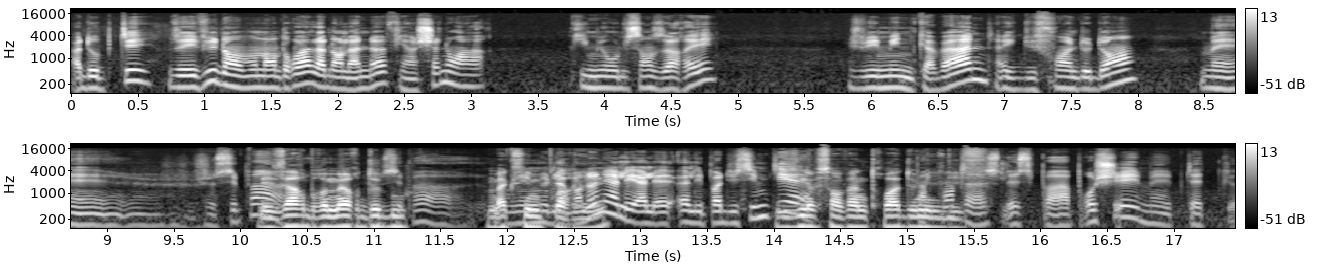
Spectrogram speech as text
adopté. Vous avez vu dans mon endroit, là dans la neuf, il y a un chat noir qui miaule sans arrêt. Je lui ai mis une cabane avec du foin dedans, mais je ne sais pas. Les arbres meurent debout. Maxime Poirier. Elle n'est est pas du cimetière. 1923-2010. Par contre, elle se laisse pas approcher, mais peut-être que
